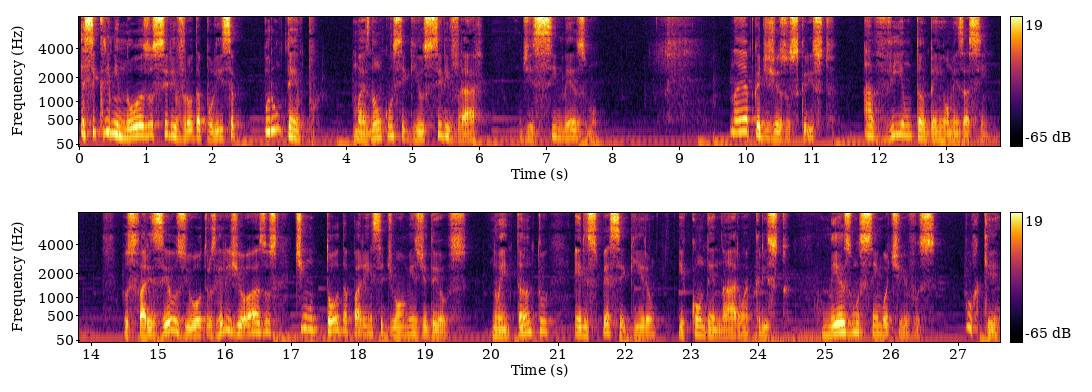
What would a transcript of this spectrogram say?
Esse criminoso se livrou da polícia por um tempo, mas não conseguiu se livrar de si mesmo. Na época de Jesus Cristo, haviam também homens assim. Os fariseus e outros religiosos tinham toda a aparência de homens de Deus. No entanto, eles perseguiram e condenaram a Cristo mesmo sem motivos. Por quê?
